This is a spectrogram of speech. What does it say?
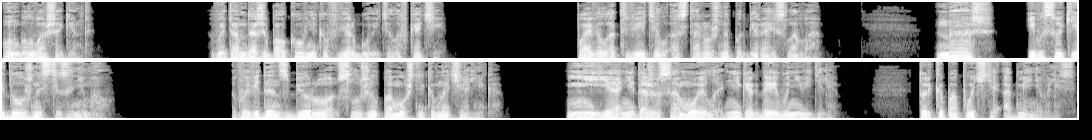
Он был ваш агент? Вы там даже полковников вербуете, ловкачи? Павел ответил, осторожно подбирая слова. Наш и высокие должности занимал. В эвиденс-бюро служил помощником начальника. Ни я, ни даже Самойла никогда его не видели. Только по почте обменивались.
